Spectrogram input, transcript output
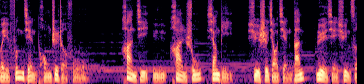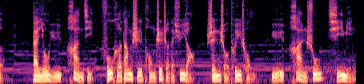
为封建统治者服务。《汉纪》与《汉书》相比，叙事较简单，略显逊色。但由于《汉纪》符合当时统治者的需要，深受推崇，与《汉书》齐名。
